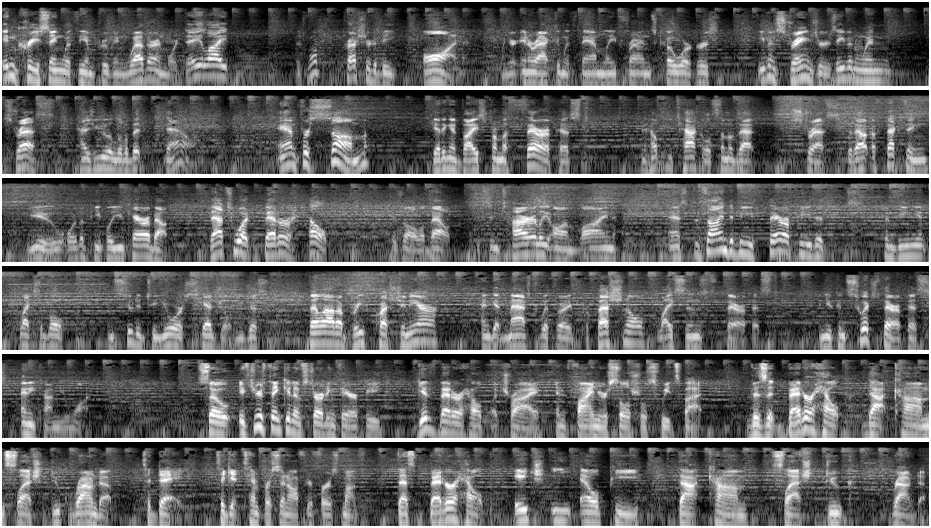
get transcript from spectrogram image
increasing with the improving weather and more daylight, there's more pressure to be on when you're interacting with family, friends, coworkers, even strangers, even when stress has you a little bit down. And for some, getting advice from a therapist can help you tackle some of that stress without affecting you or the people you care about. That's what BetterHelp is all about. It's entirely online and it's designed to be therapy that's convenient, flexible, and suited to your schedule. You just fill out a brief questionnaire and get matched with a professional, licensed therapist. And you can switch therapists anytime you want. So, if you're thinking of starting therapy, give BetterHelp a try and find your social sweet spot. Visit betterhelp.com slash Duke Roundup today to get 10% off your first month. That's betterhelp, H-E-L-P dot com slash Duke Roundup.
